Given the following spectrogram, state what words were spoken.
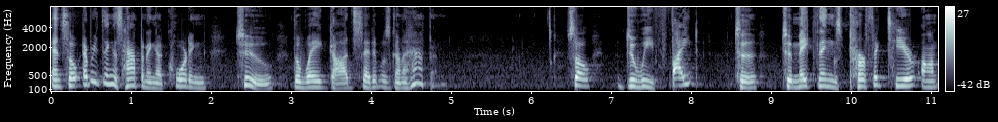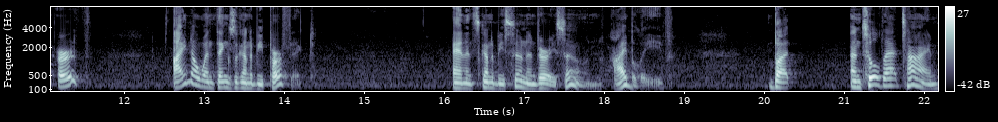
And so everything is happening according to the way God said it was going to happen. So, do we fight to, to make things perfect here on earth? I know when things are going to be perfect. And it's going to be soon and very soon, I believe. But until that time,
